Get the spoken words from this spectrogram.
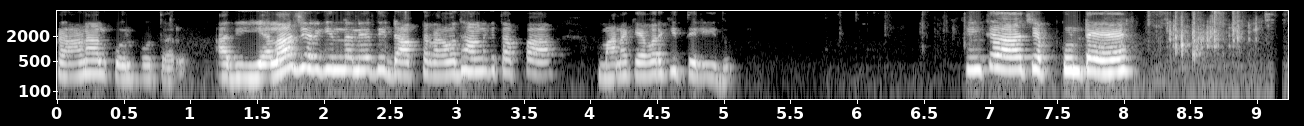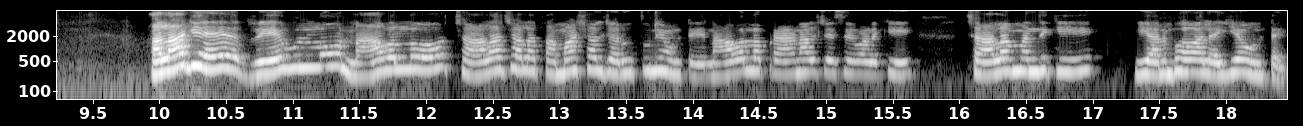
ప్రాణాలు కోల్పోతారు. అది ఎలా జరిగిందనేది డాక్టర్ అవధానులకి తప్ప మనకెవరికి తెలియదు ఇంకా చెప్పుకుంటే అలాగే రేవుల్లో నావల్లో చాలా చాలా తమాషాలు జరుగుతూనే ఉంటాయి. నావల్లో ప్రయాణాలు చేసే వాళ్ళకి చాలా మందికి ఈ అనుభవాలు అయ్యే ఉంటాయి.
